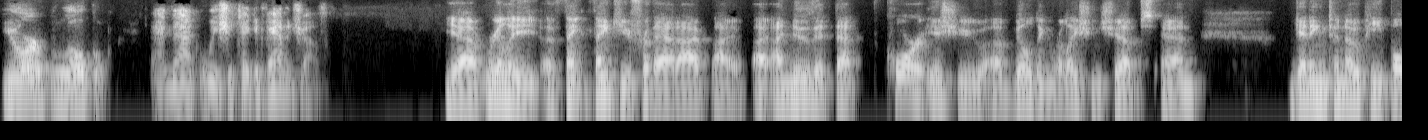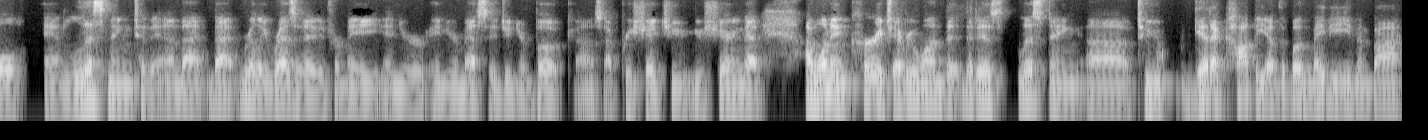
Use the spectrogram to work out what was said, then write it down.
You're local, and that we should take advantage of. Yeah, really. Uh, thank thank you for that. I, I I knew that that core issue of building relationships and getting to know people and listening to them that that really resonated for me in your in your message in your book. Uh, so i appreciate you you sharing that. I want to encourage everyone that, that is listening uh, to get a copy of the book maybe even buy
